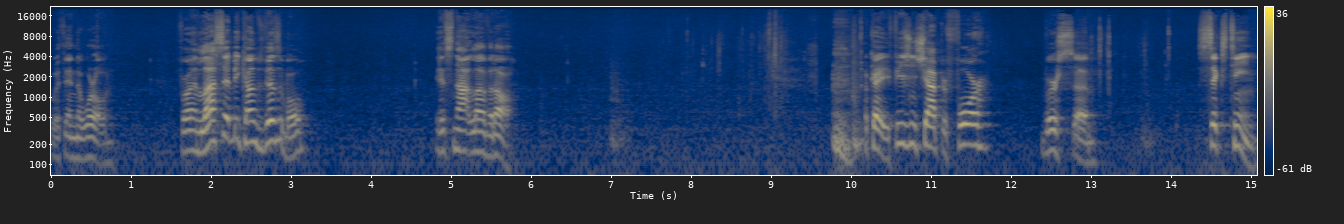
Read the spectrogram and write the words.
within the world? For unless it becomes visible, it's not love at all. okay, Ephesians chapter 4, verse um, 16.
